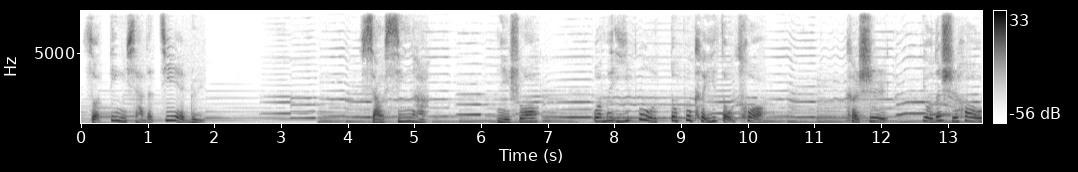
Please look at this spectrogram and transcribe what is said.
所定下的戒律。小心啊！你说，我们一步都不可以走错。可是，有的时候，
